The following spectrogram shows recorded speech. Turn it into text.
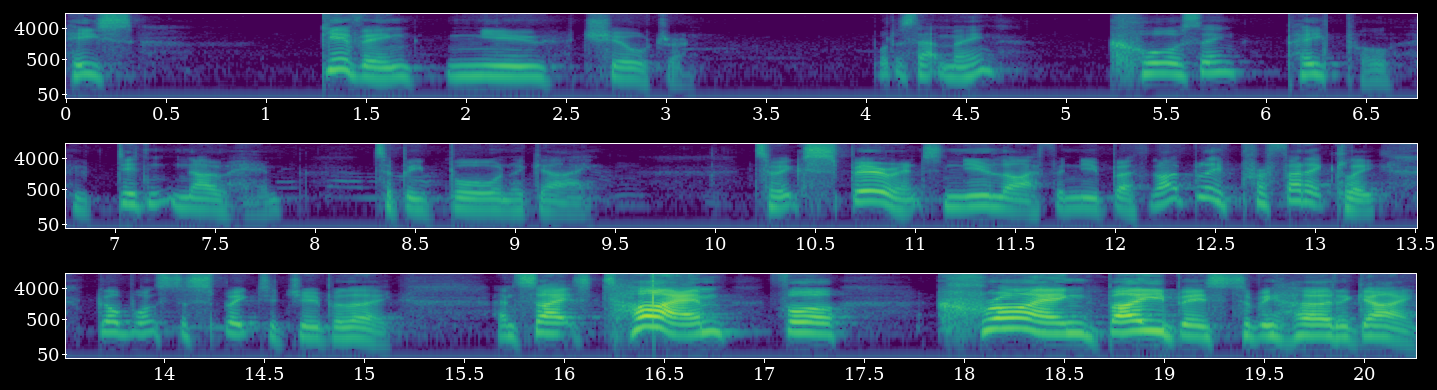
He's giving new children. What does that mean? Causing people who didn't know Him to be born again, to experience new life and new birth. And I believe prophetically, God wants to speak to Jubilee and say it's time for crying babies to be heard again.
